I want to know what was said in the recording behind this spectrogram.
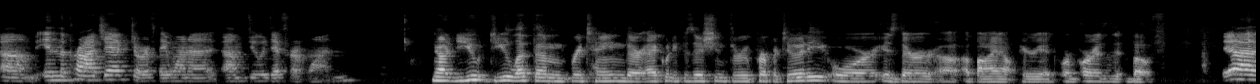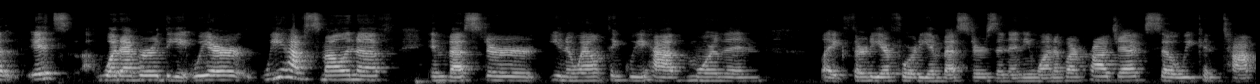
um, in the project or if they want to um, do a different one Now, do you do you let them retain their equity position through perpetuity, or is there a, a buyout period, or or is it both? uh, it's whatever the we are we have small enough investor you know i don't think we have more than like 30 or 40 investors in any one of our projects so we can talk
